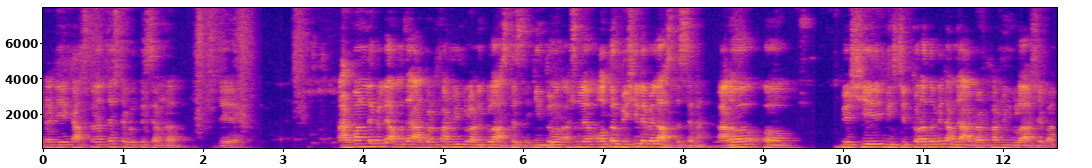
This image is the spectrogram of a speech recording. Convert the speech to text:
এটা নিয়ে কাজ করার চেষ্টা করতেছি আমরা, যে আরবান লেভেলে আমাদের আরবান ফার্মিংগুলো অনেকগুলো আসতেছে, কিন্তু আসলে অত বেশি লেভেলে আসতেছে না। আরও বেশি নিশ্চিত করা দরকার আমাদের আরবান ফার্মিংগুলো আসে বা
